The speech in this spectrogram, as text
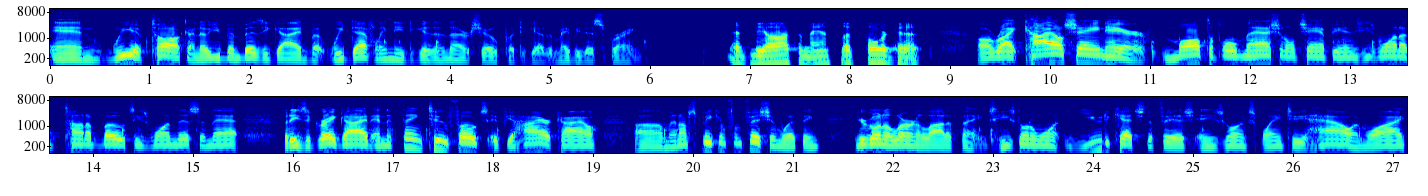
And we have talked. I know you've been busy guiding, but we definitely need to get another show put together, maybe this spring. That'd be awesome, man. Look forward to it. All right, Kyle Schoenherr, multiple national champions. He's won a ton of boats. He's won this and that, but he's a great guide. And the thing, too, folks, if you hire Kyle, um, and I'm speaking from fishing with him, you're going to learn a lot of things. He's going to want you to catch the fish, and he's going to explain to you how and why.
